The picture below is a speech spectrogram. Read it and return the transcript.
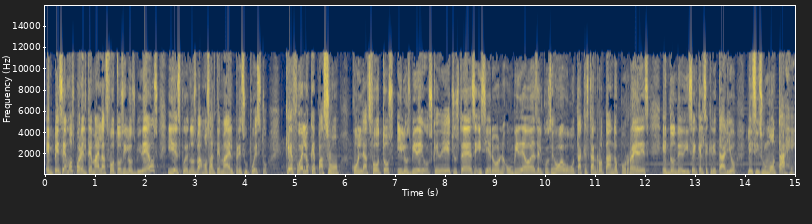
Empecemos por el tema de las fotos y los videos y después nos vamos al tema del presupuesto. ¿Qué fue lo que pasó con las fotos y los videos? Que de hecho ustedes hicieron un video desde el Consejo de Bogotá que están rotando por redes en donde dicen que el secretario les hizo un montaje.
